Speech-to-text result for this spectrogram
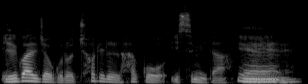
일괄적으로 처리를 하고 있습니다. 예. 음.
